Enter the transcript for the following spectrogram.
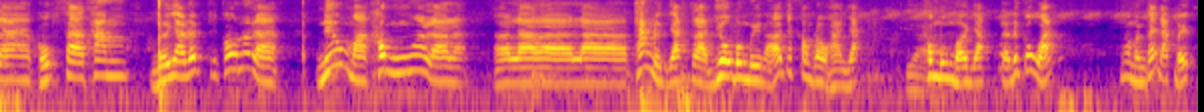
là cuộc xa thăm dự nhau đức có nói là nếu mà không là là là, là, là thắng được giặc là vô bưng biên ở chứ không đầu hàng giặc. Dạ. Không bưng bờ giặc là đức có quả. Nhưng mà mình thấy đặc biệt.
